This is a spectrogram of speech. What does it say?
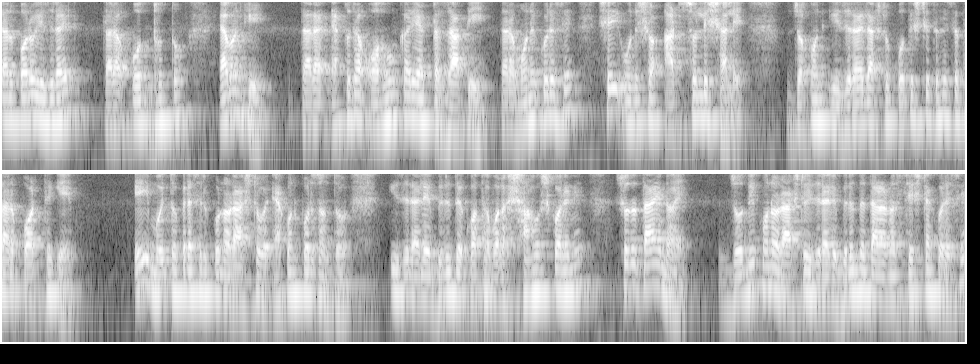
তারপরেও ইসরায়েল তারা অধ্যত্ত, এমনকি তারা এতটা অহংকারী একটা জাতি তারা মনে করেছে সেই উনিশশো আটচল্লিশ সালে, যখন ইসরায়েল রাষ্ট্র প্রতিষ্ঠিত হয়েছে তারপর থেকে। এই মধ্যপ্রাচ্যের কোনো রাষ্ট্র এখন পর্যন্ত ইসরায়েলের বিরুদ্ধে কথা বলার সাহস করেনি। শুধু তাই নয়, যদি কোনো রাষ্ট্র ইসরায়েলের বিরুদ্ধে দাঁড়ানোর চেষ্টা করেছে,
